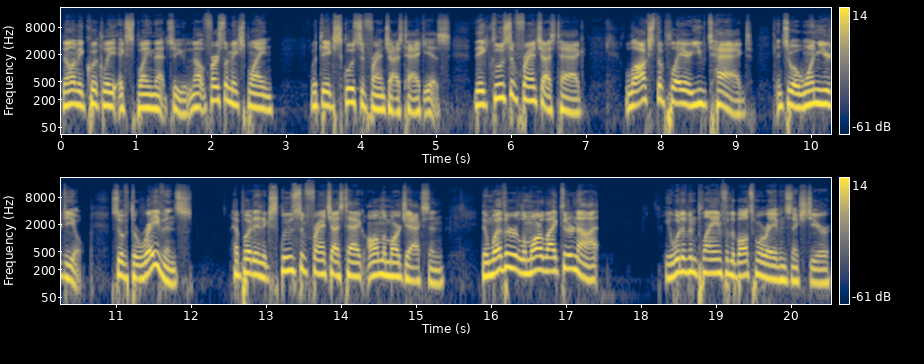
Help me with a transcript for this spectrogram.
then let me quickly explain that to you. Now, first let me explain what the exclusive franchise tag is. The exclusive franchise tag locks the player you tagged into a one-year deal. So if the Ravens have put an exclusive franchise tag on Lamar Jackson, then whether Lamar liked it or not, he would have been playing for the Baltimore Ravens next year,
